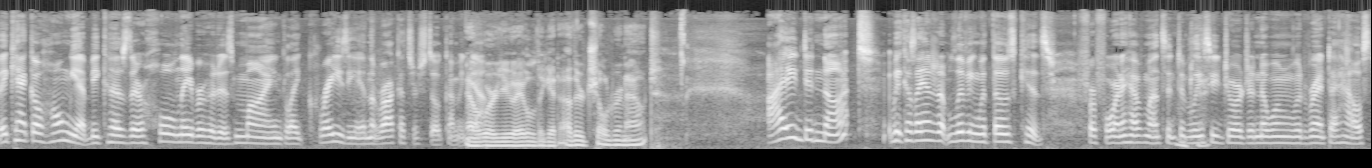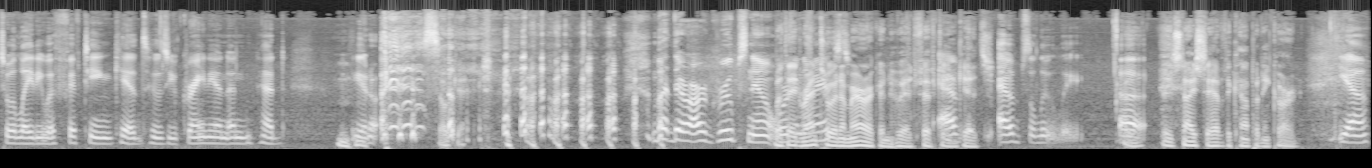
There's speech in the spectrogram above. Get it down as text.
They can't go home yet because their whole neighborhood is mined like crazy, and the rockets are still coming now down. were you able to get other children out? I did not because I ended up living with those kids for four and a half months in Tbilisi, Georgia. No one would rent a house to a lady with 15 kids who's Ukrainian and had, Mm-hmm. you know. so- Okay, but there are groups now. but they'd rent to an. American who had 15 Ab- kids. Absolutely. Uh, it's nice to have the company card. yeah.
